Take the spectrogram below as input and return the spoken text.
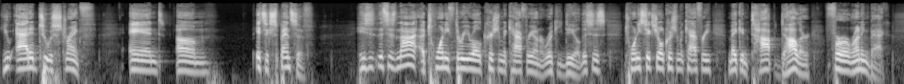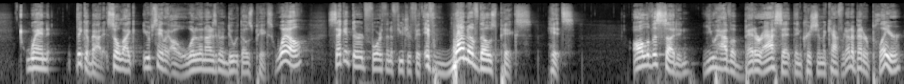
You added to a strength, and um, it's expensive. He's, this is not a 23 year old Christian McCaffrey on a rookie deal. This is 26 year old Christian McCaffrey making top dollar for a running back. When think about it, so like you're saying, like, oh, what are the Niners going to do with those picks? Well, second, third, fourth, and a future fifth. If one of those picks hits, all of a sudden you have a better asset than Christian McCaffrey. Not a better player,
